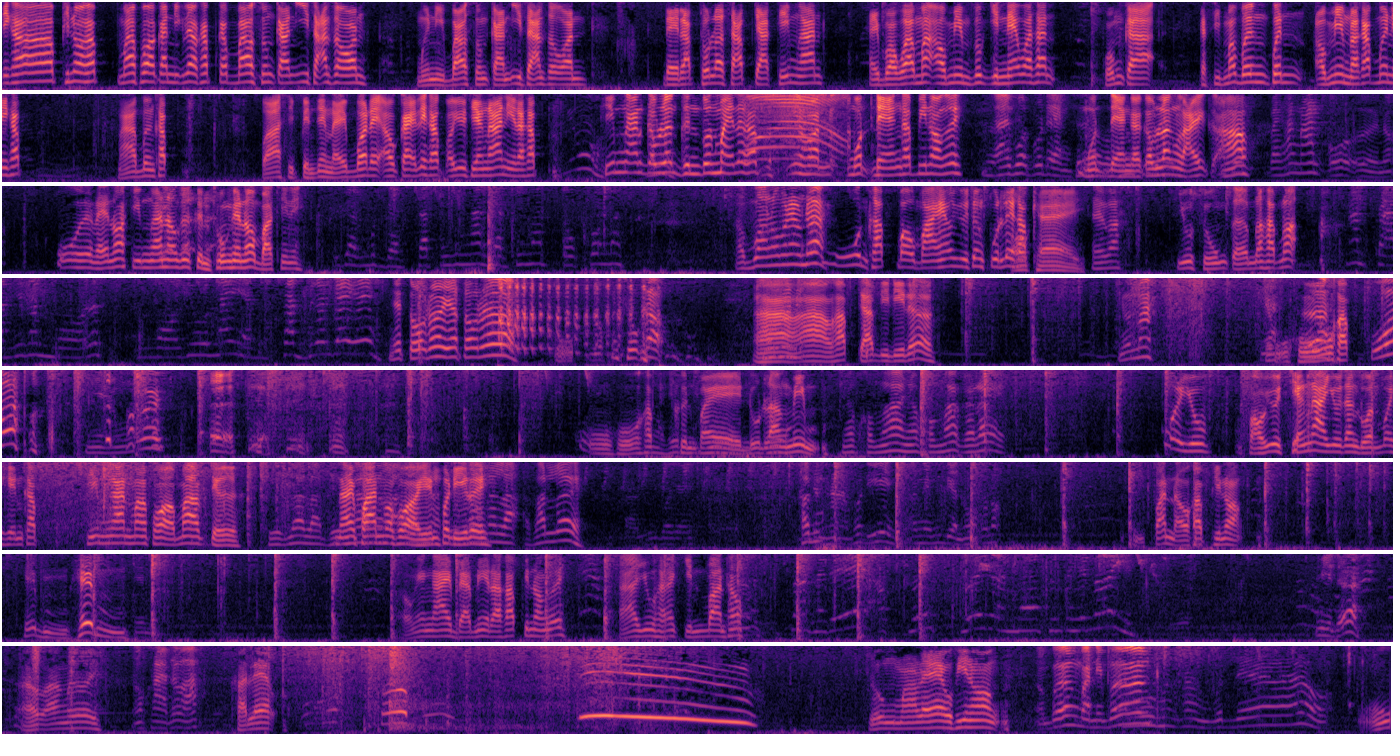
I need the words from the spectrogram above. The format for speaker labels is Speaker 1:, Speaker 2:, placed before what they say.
Speaker 1: สวัสดีครับพี่น้องครับมาพอกันอีกแล้วครับกับบ่าวสงกรารอีสานสะออนมือนี้บ่าวสงกรารอีสานสะออนได้รับโทรศัพท์จากทีมงาน ให้บอกว่ามาเอามิมสุกินแน่ว่าท่านผมกะกะสิมาเบิ้งเพิ่นเอามิมนะครับมื้อนี้ครับ มาเบิ้งครับว่าสิเป็นจังไหนบ่ได้เอาไก่เลยครับเอาอยู่เทียงนานี่แหละครับ ทีมงานกำลังขึ้นต้นไม้แล้วครับนี่ฮอนหมดแดงครับพี่น้องเอ้ย
Speaker 2: หลายพวดพวดแดง
Speaker 1: หมดแดงกับกำลังไหลอ้าว
Speaker 2: ไปข้างนั้นโอ้เออเนาะ
Speaker 1: โอ้ยจังไหนเนาะทีมงานเราคือขึ้นทุงแค่เนาะบัดที่นี่
Speaker 3: ยันมุดแดงจับที่นั่นยันที่นั่นตกลงมา
Speaker 2: เอาบวงลงมาแล้วเด้อ
Speaker 1: พูนครับเป้าหมายเขาอยู่ทั้งปุ่นเลยครับ
Speaker 4: Okay.
Speaker 2: เห็นปะ
Speaker 1: อยู่สูงเติมนะครับเนาะ
Speaker 3: น้ำตาลที่นั่นหมอแล้วหมออยู่ในอันสั้นเพื่อนใจเอ้ย
Speaker 2: อย่าตกเด้ออย่าตกเด้อมันสุกแล้ว
Speaker 1: อ้าวอ้าวครับ จับดีๆเด้อ
Speaker 2: โยนมา
Speaker 1: โอ้โหครับ
Speaker 2: โอ้เนี่ยเอ้ย
Speaker 1: โอ้โหครับขึ้นไปดูดลังมิม
Speaker 5: ยับเข้ามายับเข้ามาก็ได้
Speaker 1: โอ้ยอยู่เฝ้าอยู่เถียงหน้าอยู่ทางด่วนว่าเห็นครับ ทีมงานมาพอมาเจอ
Speaker 5: ถือแล้วล่ะถื
Speaker 1: นายพันมาพอเห็นพอดีเลย
Speaker 5: นั่นล่ะพันเลยพัน
Speaker 2: หาพอดี อันนี้มันเดือนหกแล้วเนาะ
Speaker 1: ฟันเอาครับพี่น้องเห็มเห็มเอาง่ายๆแบบนี้แหละครับพี่น้องเอ้ยหาอยู่หากินบ้านเฮา
Speaker 3: สั้นนะเด้เอาเคยเคยอันหมอขึ้นไปเห็นเลย
Speaker 2: มีดเด้อ
Speaker 1: เอาวางเลย
Speaker 2: เอาขาดแล้ววะ
Speaker 1: ขาดแล้วลงมาแล้วพี่น้อง
Speaker 2: เอาเบิ้งบัดนี้เบิ้ง
Speaker 5: นั่งหมดแล้ว
Speaker 1: โอ้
